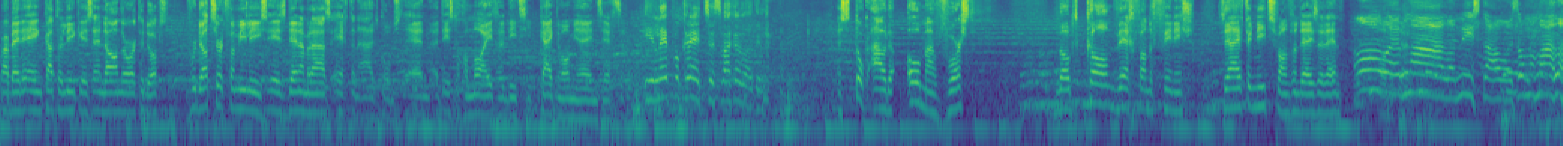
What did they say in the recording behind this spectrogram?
waarbij de een katholiek is en de ander orthodox. Voor dat soort families is Denamraas echt een uitkomst. En het is toch een mooie traditie. Kijk nou om je heen, zegt ze. I lepo kreće svake godine. Een stokoude oma Vorst loopt kalm weg van de finish. Zij heeft er niets van, van deze ren. Je malo, ništa, ovo je samo malo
